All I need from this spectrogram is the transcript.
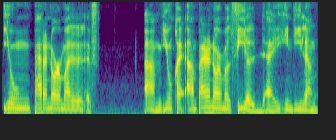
yung paranormal um, yung um, paranormal field ay hindi lang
